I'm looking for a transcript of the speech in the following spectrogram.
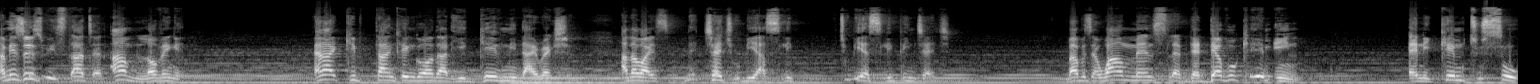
I mean, since we started, I'm loving it. And I keep thanking God that He gave me direction. Otherwise, the church will be asleep. To be a sleeping church. Bible says, while men slept, the devil came in and he came to sow.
